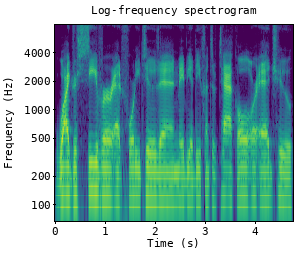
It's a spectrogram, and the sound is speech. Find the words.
wide receiver at 42 than maybe a defensive tackle or edge who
